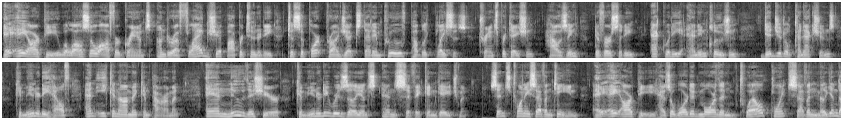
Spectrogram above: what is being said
AARP will also offer grants under a flagship opportunity to support projects that improve public places, transportation, housing, diversity, equity and inclusion, digital connections, community health, and economic empowerment, and new this year, community resilience and civic engagement. Since 2017, AARP has awarded more than $12.7 million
